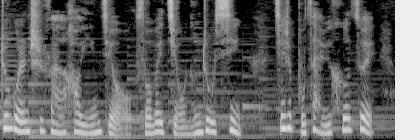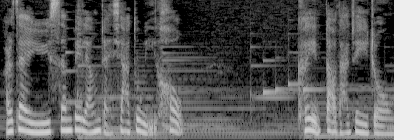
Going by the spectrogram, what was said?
中国人吃饭好饮酒，所谓酒能助兴，其实不在于喝醉，而在于三杯两盏下肚以后，可以到达这一种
